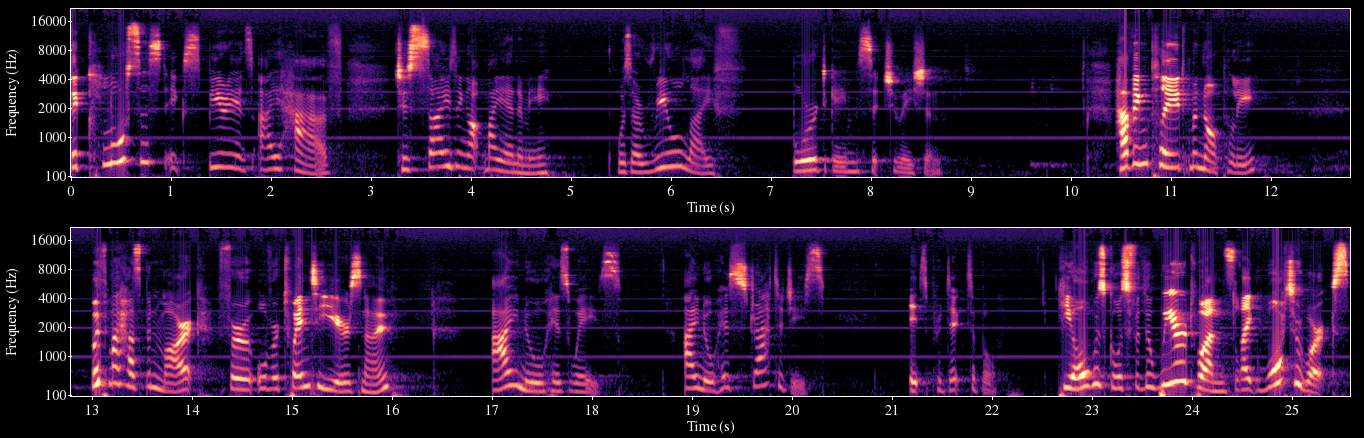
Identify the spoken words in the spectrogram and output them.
The closest experience I have to sizing up my enemy was a real life board game situation. Having played Monopoly with my husband Mark for over 20 years now, I know his ways. I know his strategies. It's predictable. He always goes for the weird ones like Waterworks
